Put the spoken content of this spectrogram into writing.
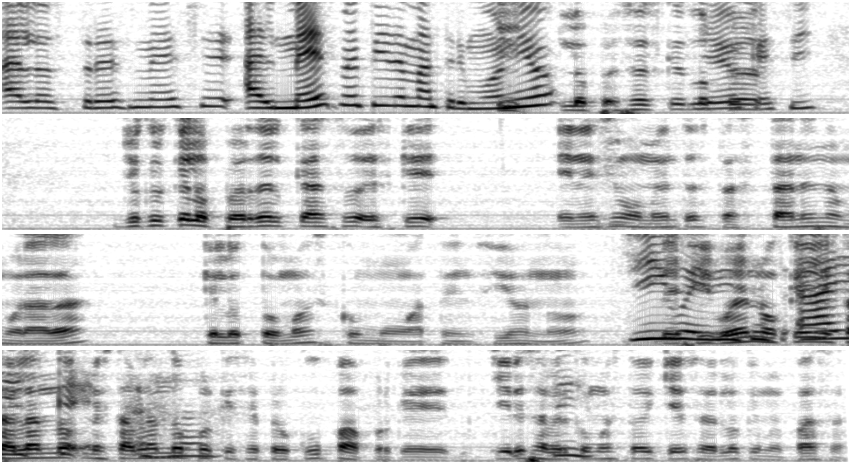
A los tres meses, al mes me pide matrimonio. Y lo, ¿Sabes qué es lo Yo peor? que sí. Yo creo que lo peor del caso es que en ese momento estás tan enamorada que lo tomas como atención, ¿no? Sí, güey. decir, bueno, dices, ok, me "Ay, está es hablando, que- me está hablando ajá". porque se preocupa, porque quiere saber Sí. cómo estoy, quiere saber lo que me pasa.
